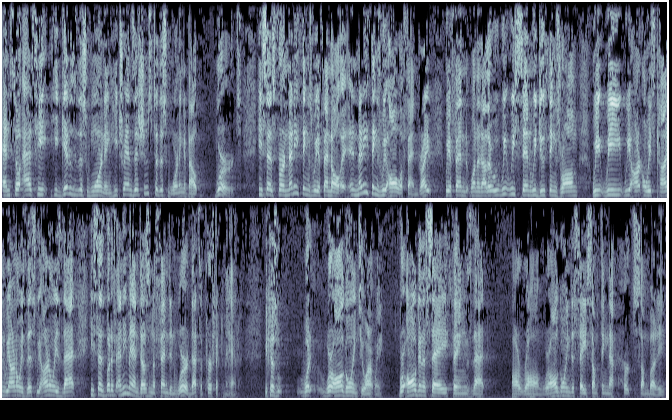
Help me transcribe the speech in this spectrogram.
And so as he, he gives this warning, he transitions to this warning about words. He says, for in many things we offend all. In many things we all offend, right? We offend one another. We, we sin. We do things wrong. We, we, we aren't always kind. We aren't always this. We aren't always that. He says, but if any man doesn't offend in word, that's a perfect man. Because what, we're all going to, aren't we? We're all going to say things that are wrong. We're all going to say something that hurts somebody.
